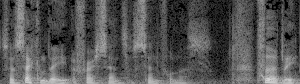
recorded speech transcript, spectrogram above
So, secondly, a fresh sense of sinfulness. Thirdly,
